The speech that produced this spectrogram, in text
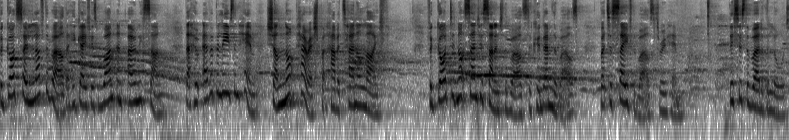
For God so loved the world that he gave his one and only Son that whoever believes in him shall not perish but have eternal life. For God did not send his Son into the world to condemn the world, but to save the world through him. This is the word of the Lord.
